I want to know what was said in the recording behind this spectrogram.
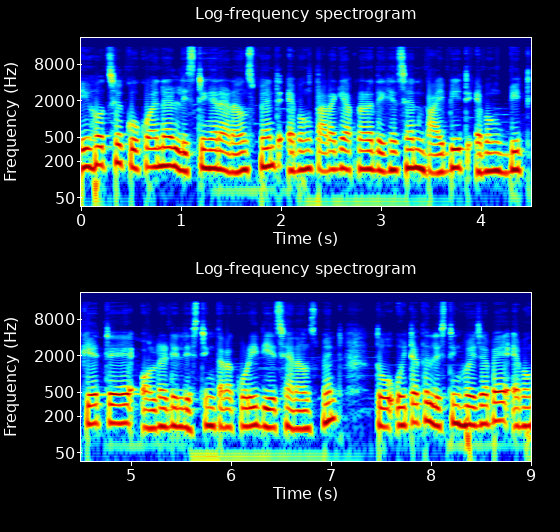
এই হচ্ছে কুকয়েনের লিস্টিংয়ের অ্যানাউন্সমেন্ট এবং তার আগে আপনারা দেখেছেন বাইবিট এবং বিটগেটে অলরেডি লিস্টিং তারা করেই দিয়েছে অ্যানাউন্সমেন্ট তো ওইটাতে লিস্টিং হয়ে যাবে এবং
